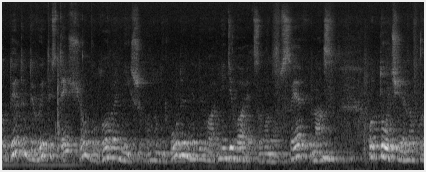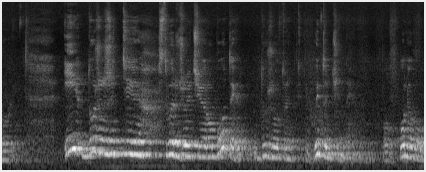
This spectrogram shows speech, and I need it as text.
ходити, дивитись те, що було раніше. Воно нікуди не дівається, воно все нас оточує навкруги. І дуже життєстверджуючі роботи, дуже такі витончені по кольору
